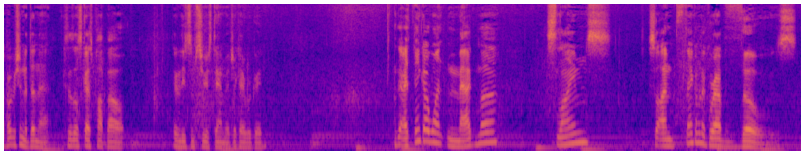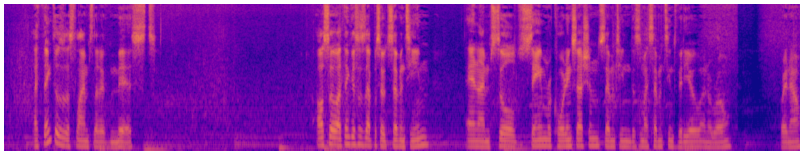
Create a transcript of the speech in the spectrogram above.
I probably shouldn't have done that, because if those guys pop out, they're gonna do some serious damage. Okay, we're good. Okay, I think I want magma slimes, so I think I'm gonna grab those. I think those are the slimes that I've missed. Also, I think this is episode 17, and I'm still same recording session. 17. This is my 17th video in a row, right now.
